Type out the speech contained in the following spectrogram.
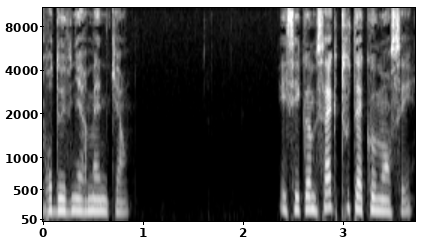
pour devenir mannequin. Et c'est comme ça que tout a commencé.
